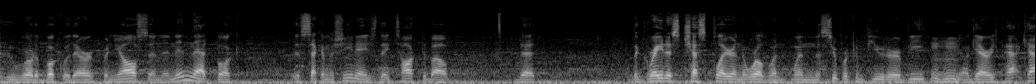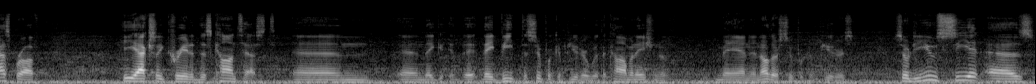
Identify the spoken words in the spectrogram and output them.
who wrote a book with Erik Brynjolfsson, and in that book, The Second Machine Age, they talked about that the greatest chess player in the world, when, when the supercomputer beat mm -hmm. you know, Garry Kasparov, he actually created this contest, and, and they, they beat the supercomputer with a combination of man and other supercomputers. So do you see it as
